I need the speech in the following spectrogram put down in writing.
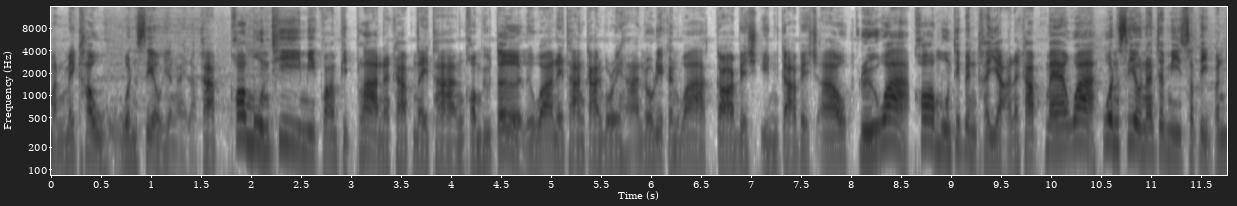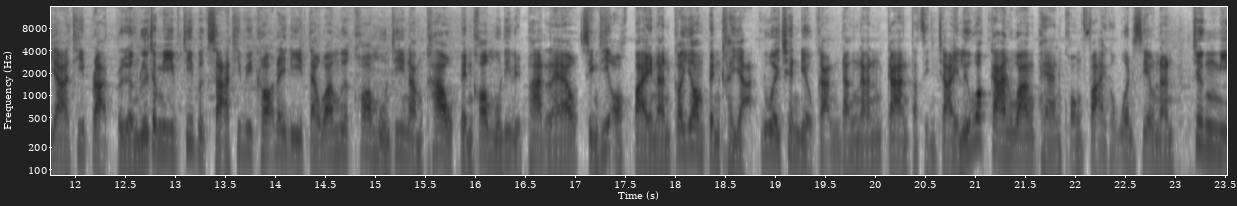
มันไม่เข้าหูอ้วนเซี่ยวยังไงล่ะครับ ข้อมูลที่มีความผิดพลาดนะครับในทางคอมพิวเตอร์ หรือว่าในทางการบริหารเราเรียกกันว่า garbage in garbage out หรือว่าข้อมูลที่เป็นขยะนะครับแม้ว่าอ้วนเซี่ยวนั้นจะมีสติปัญญาที่ปราดเปรื่อง หรือจะมีที่ปรึกษาที่วิเคราะห์ได้ดี แต่ว่าเมื่อข้อมูลที่นำเข้าเป็นข้อมูลที่ผิดพลาดแล้ว สิ่งที่ออกไปนั้นก็ย่อมเป็นขยะด้วยเช่นเดียวกัน ดังนั้นการตัดสินใจ หรือว่าการวางแผนของฝ่ายของอ้วนเซี่ยวนั้น จึงมี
